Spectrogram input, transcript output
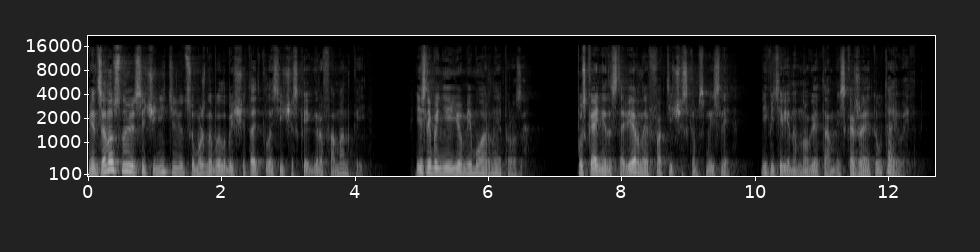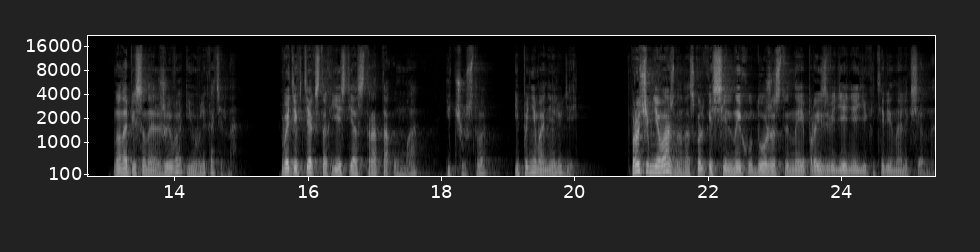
Венценосную сочинительницу можно было бы считать классической графоманкой, если бы не ее мемуарная проза. Пускай недостоверная в фактическом смысле, Екатерина многое там искажает и утаивает, но написанная живо и увлекательно. В этих текстах есть и острота ума, и чувства, и понимания людей. Впрочем, не важно, насколько сильны художественные произведения Екатерины Алексеевны.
